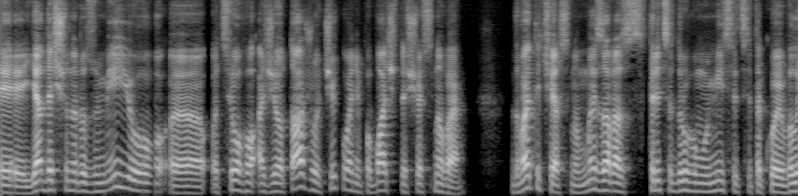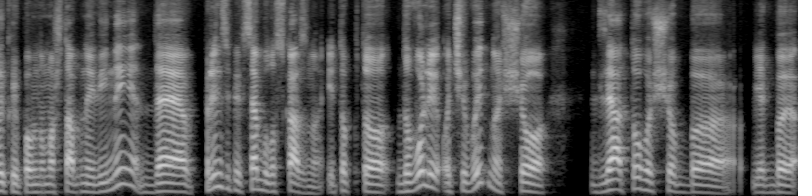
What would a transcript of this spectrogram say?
е, Я дещо не розумію е, оцього ажіотажу, очікування побачити щось нове. Давайте чесно, ми зараз в 32-му місяці такої великої повномасштабної війни, де в принципі все було сказано, і тобто доволі очевидно, що для того, щоб е, якби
